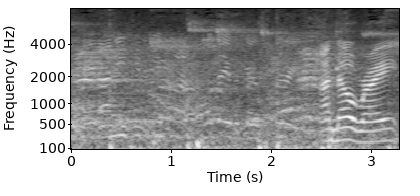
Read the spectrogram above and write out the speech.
Wait, I need you to keep up all day with those three. I know, right?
